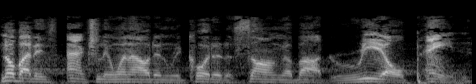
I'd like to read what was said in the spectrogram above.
Nobody's actually went out and recorded a song about real pain.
